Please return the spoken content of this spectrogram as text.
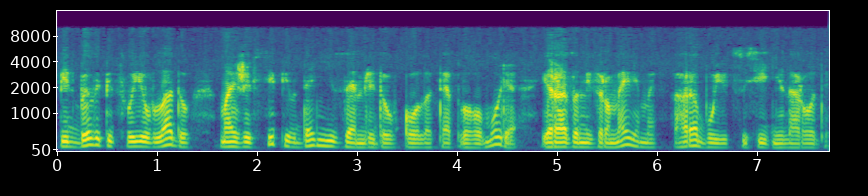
підбили під свою владу майже всі південні землі довкола теплого моря і разом із ромеями грабують сусідні народи.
